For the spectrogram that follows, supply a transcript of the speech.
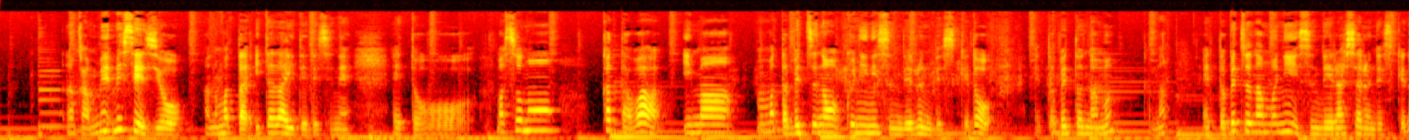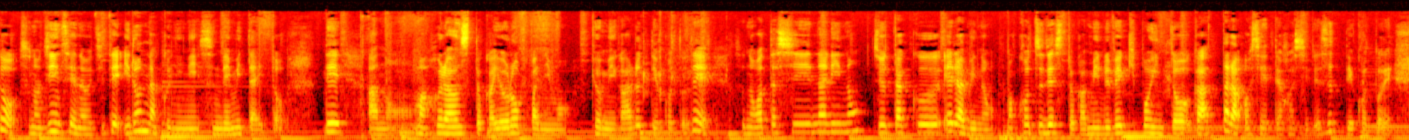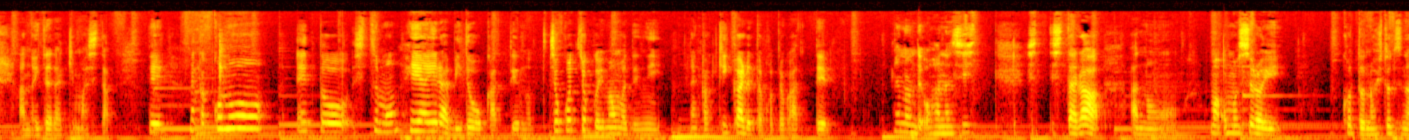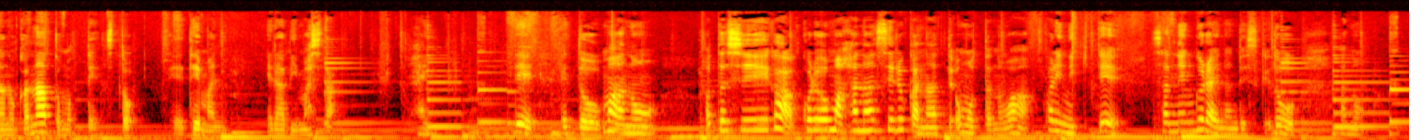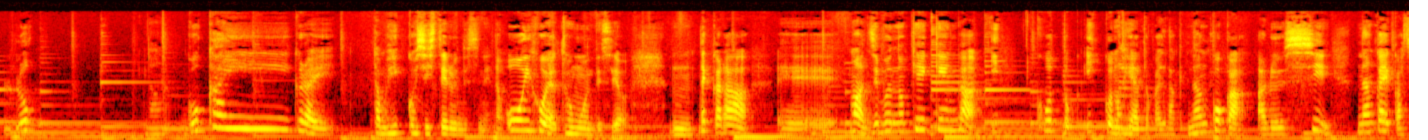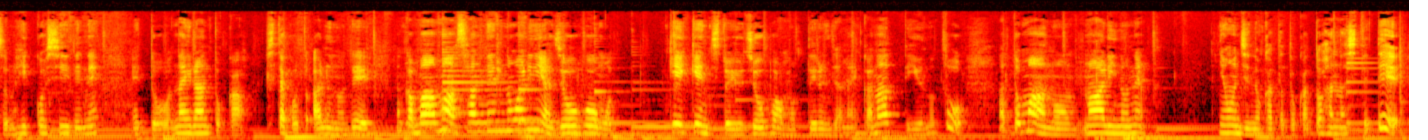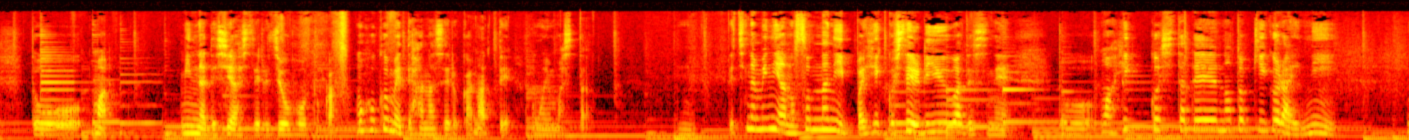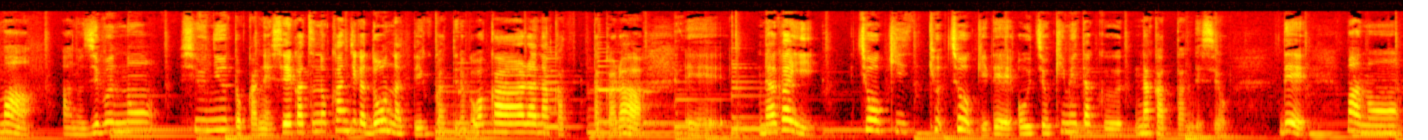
なんかメッセージをあのまた頂いてですね。えっと、まあ、その方は今また別の国に住んでるんですけど、えっと、ベトナムな、えっと、ベトナムに住んでいらっしゃるんですけどその人生のうちでいろんな国に住んでみたいとであの、まあ、フランスとかヨーロッパにも興味があるっていうことでその私なりの住宅選びの、まあ、コツですとか見るべきポイントがあったら教えてほしいですっていうことであのいただきました。でなんかこの、えっと、質問部屋選びどうかっていうのってちょこちょこ今までになんか聞かれたことがあってなのでお話ししたらあの、まあ、面白いことの一つなのかなと思ってちょっと、えー、テーマに選びました。はい、でえっとまああの私がこれをまあ話せるかなって思ったのはパリに来て3年ぐらいなんですけどあの5回ぐらい多分引っ越ししてるんですね。多い方やと思うんですよ、うん、だから、えー、まあ自分の経験が個と1個の部屋とかじゃなくて何個かあるし何回かその引っ越しでね、えっと、内覧とかしたことあるのでなんかまあまあ3年の割には情報も経験値という情報は持ってるんじゃないかなっていうのとあとまああの周りのね日本人の方とかと話しててとまあみんなでシェアしてる情報とかも含めて話せるかなって思いました。うんでちなみにあのそんなにいっぱい引っ越してる理由はですねと、まあ、引っ越したての時ぐらいにまああの自分の収入とかね生活の感じがどうなっていくかっていうのが分からなかったから、えー、長い長期長期でお家を決めたくなかったんですよ。で、まああの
